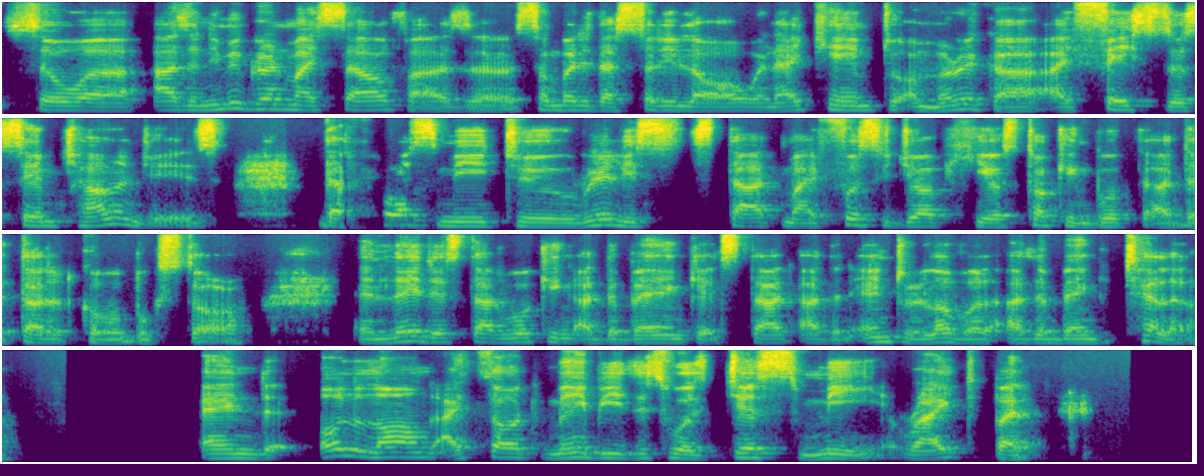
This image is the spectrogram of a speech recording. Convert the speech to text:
So, uh, as an immigrant myself, as uh, somebody that studied law, when I came to America, I faced the same challenges that forced me to really start my first job here, stocking books at the Tattered Cover bookstore, and later start working at the bank and start at an entry level as a bank teller. And all along, I thought maybe this was just me, right? But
